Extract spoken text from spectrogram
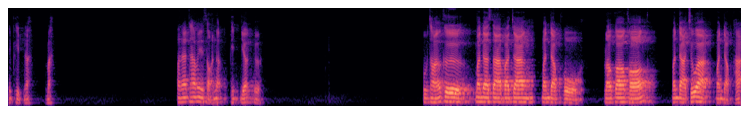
นี่ผิดนะเห็นไหมเพราะนั้นถ้าไม่สอนอะผิดเยอะเอออุทธรณ์ก็คือบรรดาสาปาจังบรรดับโพเราก็ของ บรรดาชื่อว่าบรรดับพระ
